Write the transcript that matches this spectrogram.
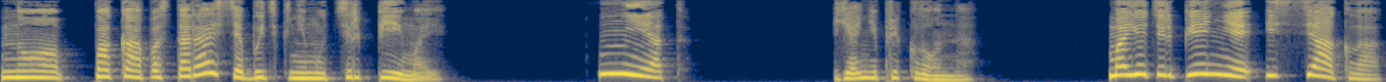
Но пока постарайся быть к нему терпимой. Нет. Я непреклонна. Мое терпение иссякло.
